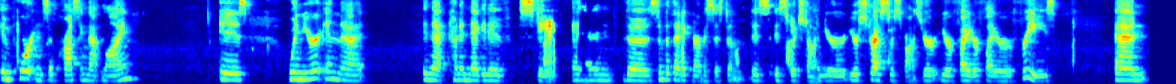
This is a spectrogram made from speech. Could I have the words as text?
importance of crossing that line is when you're in that in that kind of negative state and the sympathetic nervous system is is switched on your your stress response your your fight or flight or freeze and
